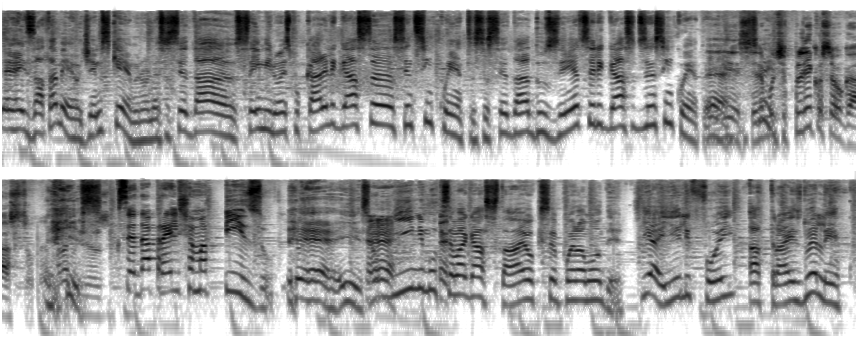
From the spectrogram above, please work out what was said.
É, exatamente, é o James Cameron, né? Se você dá 100 milhões pro cara, ele gasta 150. Se você dá 200, ele gasta 250. É, isso, ele aí. multiplica o seu gasto. É maravilhoso. O que você dá pra ele chama piso. É, isso. É. É. o mínimo que você vai gastar, é o que você põe na mão dele. E aí ele foi atrás do elenco.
